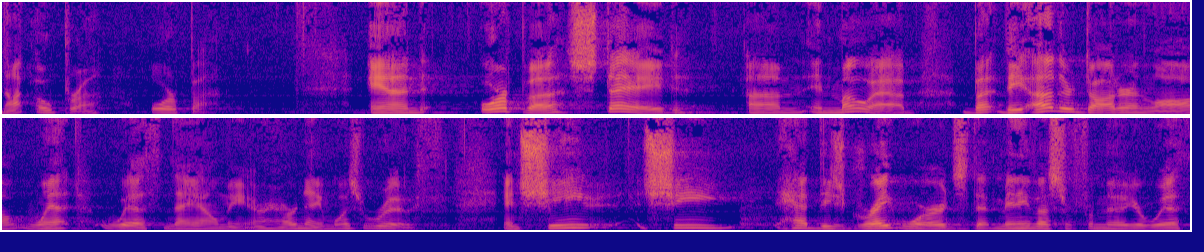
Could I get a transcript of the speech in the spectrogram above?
not Oprah, Orpah. And Orpah stayed um, in Moab, but the other daughter in law went with Naomi. and Her name was Ruth. And she, she had these great words that many of us are familiar with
